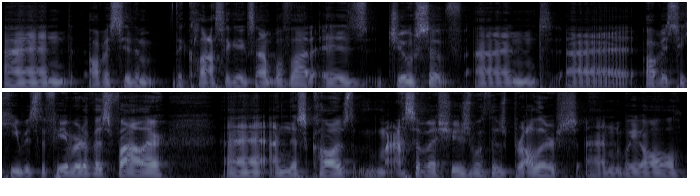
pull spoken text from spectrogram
And obviously, the, the classic example of that is Joseph. And uh, obviously, he was the favorite of his father, uh, and this caused massive issues with his brothers. And we all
